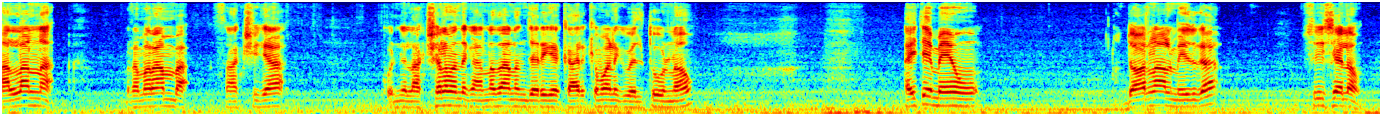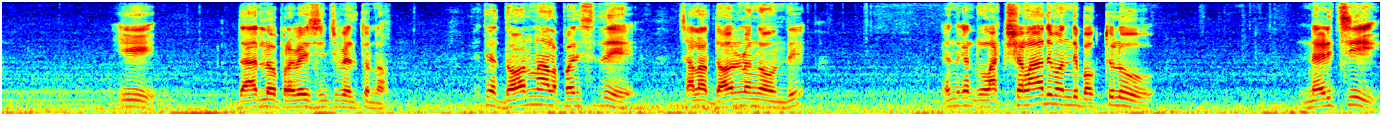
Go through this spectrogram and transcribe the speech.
మల్లన్న భ్రమరాంబ సాక్షిగా కొన్ని లక్షల మందికి అన్నదానం జరిగే కార్యక్రమానికి వెళ్తూ ఉన్నాం. అయితే మేము దోరణాల మీదుగా శ్రీశైలం ఈ దారిలో ప్రవేశించి వెళ్తున్నాం. అయితే దోరణాల పరిస్థితి చాలా దారుణంగా ఉంది. ఎందుకంటే లక్షలాది మంది భక్తులు నడిచి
